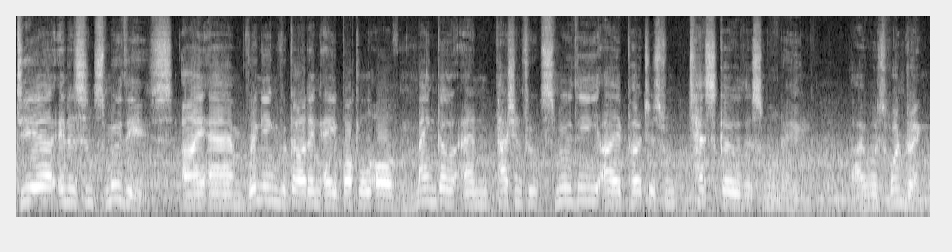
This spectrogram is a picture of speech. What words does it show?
Dear Innocent Smoothies, I am ringing regarding a bottle of mango and passion fruit smoothie I purchased from Tesco this morning. I was wondering,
